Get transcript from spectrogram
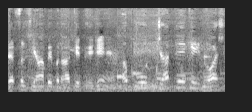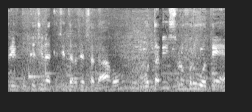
ریفرنس یہاں پہ بنا کے بھیجے ہیں۔ اب وہ چاہتے ہیں کہ نواز شریف کو کسی نہ کسی طرح سے سزا ہو۔ وہ تبھی سرخرو ہوتے ہیں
